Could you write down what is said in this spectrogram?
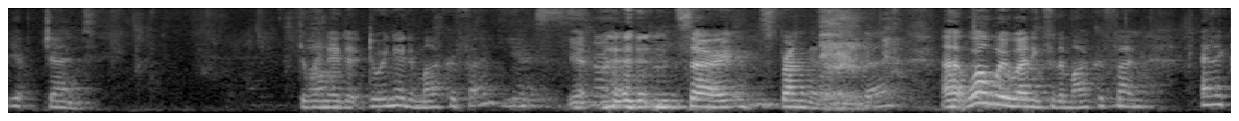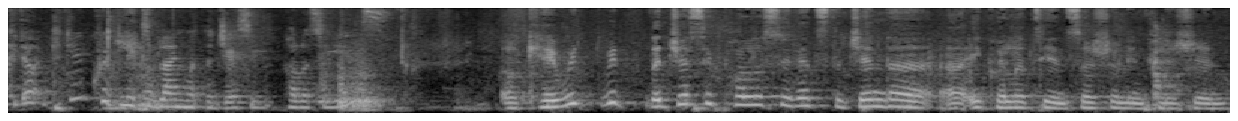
yeah, James. Do we need a, do we need a microphone? Yes. Yeah. Sorry, sprung that on today. Uh, while we're waiting for the microphone, Anna, could, I, could you quickly explain what the GESI policy is? Okay, with, with the GESI policy, that's the Gender uh, Equality and Social Inclusion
